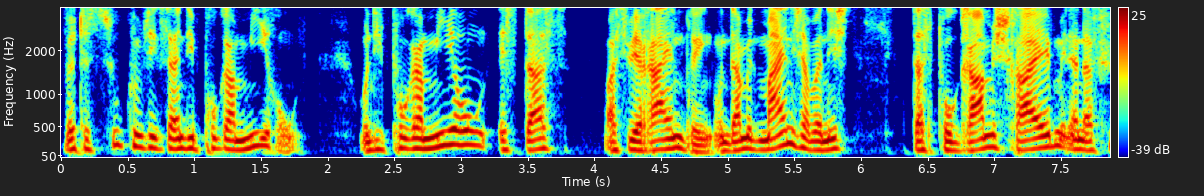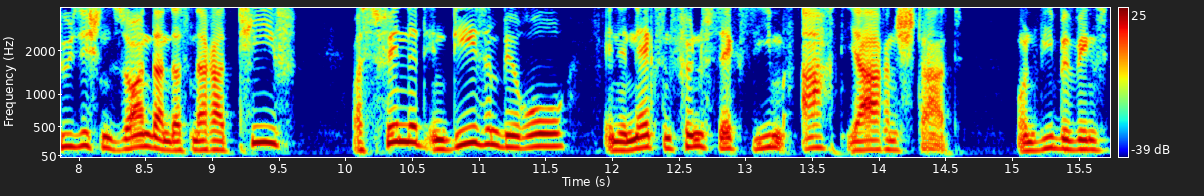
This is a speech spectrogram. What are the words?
wird es zukünftig sein, die Programmierung. Und die Programmierung ist das, was wir reinbringen. Und damit meine ich aber nicht das Programm schreiben in einer physischen, sondern das Narrativ, was findet in diesem Büro in den nächsten fünf, sechs, sieben, acht Jahren statt. Und wie bewegen sich,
